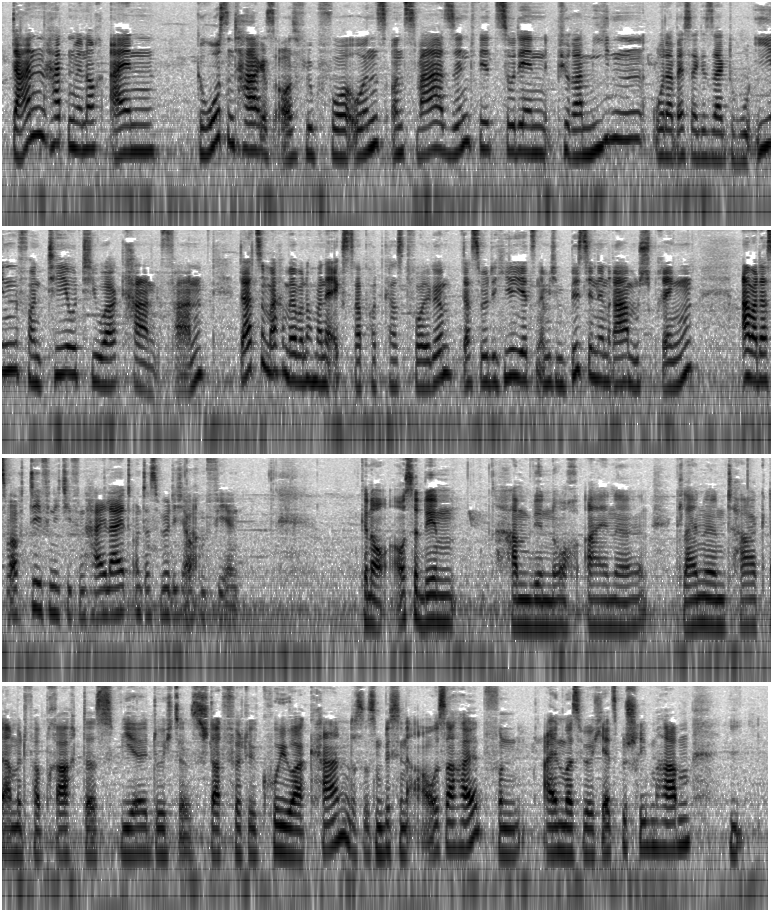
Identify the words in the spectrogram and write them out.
Dann hatten wir noch einen großen Tagesausflug vor uns. Und zwar sind wir zu den Pyramiden oder besser gesagt Ruinen von Teotihuacan gefahren. Dazu machen wir aber nochmal eine extra Podcast-Folge. Das würde hier jetzt nämlich ein bisschen den Rahmen sprengen. Aber das war auch definitiv ein Highlight und das würde ich auch empfehlen. Genau, außerdem haben wir noch einen kleinen Tag damit verbracht, dass wir durch das Stadtviertel Coyoacán, das ist ein bisschen außerhalb von allem, was wir euch jetzt beschrieben haben,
